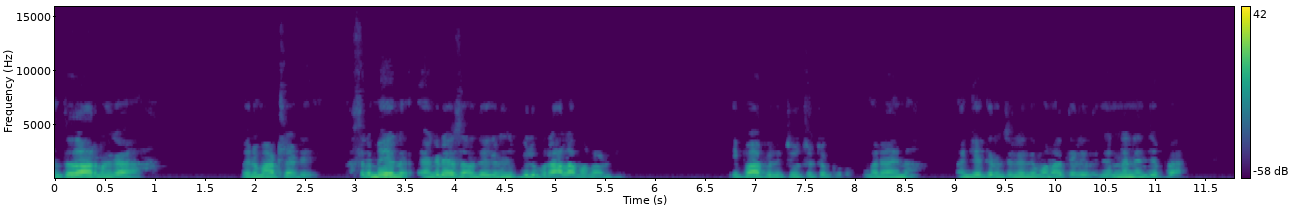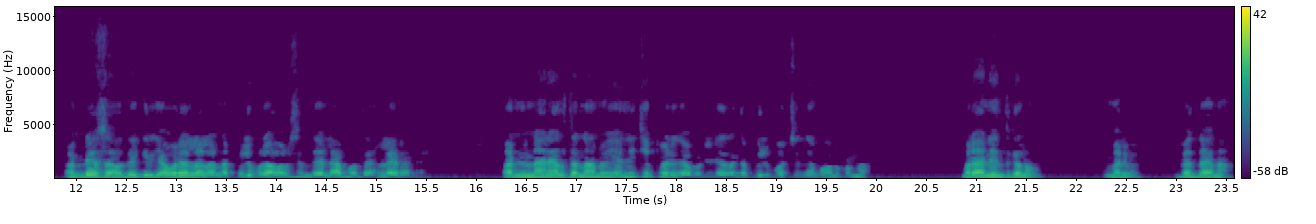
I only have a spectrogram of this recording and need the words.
ఇంత దారుణంగా మీరు మాట్లాడి అసలు మెయిన్ వెంకటేశ్వర స్వామి దగ్గర నుంచి పిలుపు రాలా మనవాడికి ఈ పాపిని చూచుటకు మరి ఆయన అంగీకరించలేదేమో నాకు తెలియదు. నిన్న నేను చెప్పా వెంకటేశ్వర స్వామి దగ్గరికి ఎవరు వెళ్ళాలన్నా పిలుపు రావాల్సిందే లేకపోతే వెళ్ళారని మరి నేను వెళ్తున్నాను ఇవన్నీ చెప్పాడు కాబట్టి నిజంగా పిలుపు వచ్చిందేమో అనుకున్నా. మరి ఆయన ఎందుకనో? మరి పెద్ద ఆయన.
